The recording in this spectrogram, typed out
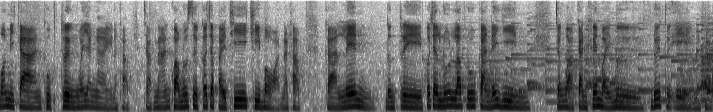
ว่ามีการถูกตรึงไว้ยังไงนะครับ จากนั้นความรู้สึกก็จะไปที่คีย์บอร์ดนะครับ การเล่นดนตรีก็จะรู้รับรู้การได้ยิน จังหวะการเคลื่อนไหวมือด้วยตัวเองนะครับ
